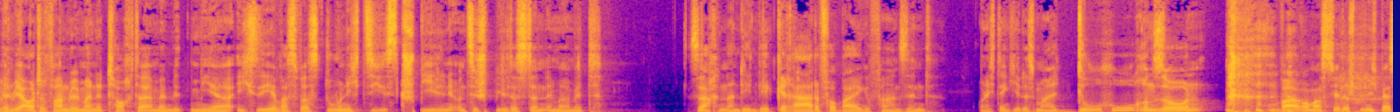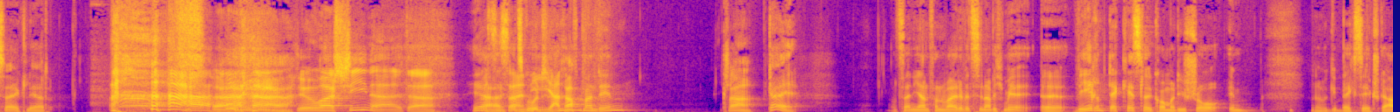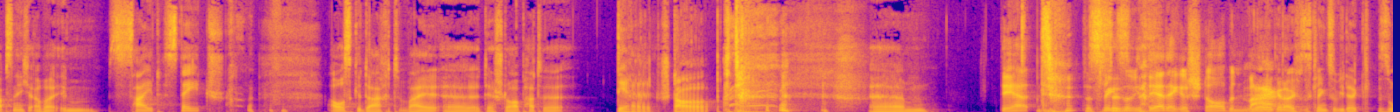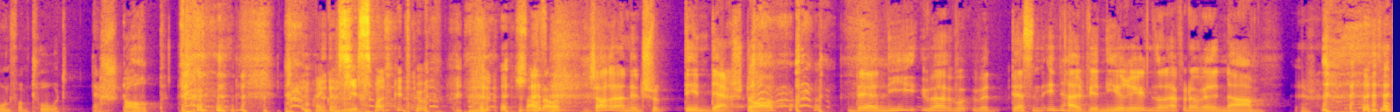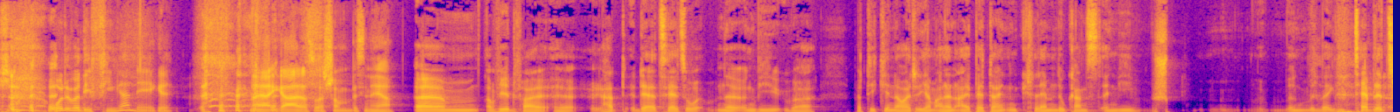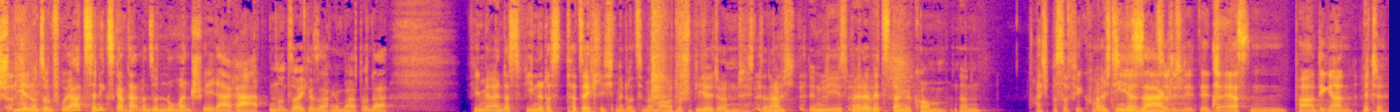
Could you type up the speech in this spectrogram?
Wenn wir Auto fahren, will meine Tochter immer mit mir, ich sehe was, was du nicht siehst, spielen. Und sie spielt das dann immer mit Sachen, an denen wir gerade vorbeigefahren sind. Und ich denke jedes Mal, du Hurensohn, warum hast du dir das Spiel nicht besser erklärt? Du Maschine, Alter. Ja, Das ist ganz ein gut. Jan- Rafft man den? Klar. Geil. Das ist ein Jan van Weidewitz, den habe ich mir äh, während der Kessel Comedy Show im äh, Backstage gab's nicht, aber im Side Stage ausgedacht, weil äh, der Storb hatte der Storb. ähm, Der, das, Das klingt so wie der, der gestorben war. ja, genau, das klingt so wie der Sohn vom Tod. Der Storb. oh mein Gott, jedes Mal wieder. Shoutout. Schaut an den, den der Storb, der nie über, über dessen Inhalt wir nie reden, sondern einfach nur über den Namen. Und über die Fingernägel. Naja, egal, das war schon ein bisschen her. Ähm, auf jeden Fall äh, hat der erzählt so ne irgendwie über was die Kinder heute, die haben alle ein iPad da hinten klemmen. Du kannst irgendwie mit welchen Tablets spielen und so. Und früher hat's ja nichts gehabt, da hat man so Nummernschilder raten und solche Sachen gemacht. Und da fiel mir ein, dass Fine das tatsächlich mit uns in meinem Auto spielt. Und dann habe ich irgendwie ist mir der Witz dann gekommen. Und dann Ich muss so viel Hab ich den kommentieren gesagt? zu den, ersten paar Dingern. bitte.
